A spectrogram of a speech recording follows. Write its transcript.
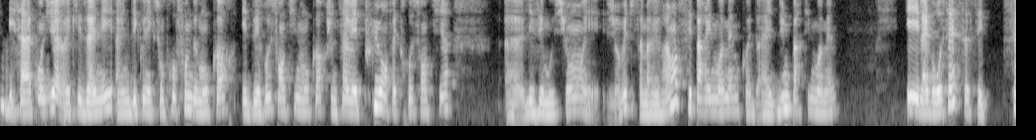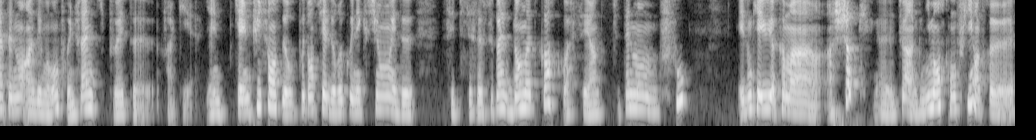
Mmh. Et ça a conduit avec les années à une déconnexion profonde de mon corps et des ressentis de mon corps. Je ne savais plus en fait ressentir euh, les émotions et en fait ça m'avait vraiment séparé de moi-même quoi, d'une partie de moi-même. Et la grossesse, c'est certainement un des moments pour une femme qui peut être, euh, enfin, qui, a une, puissance de potentiel de reconnexion et de, ça se passe dans notre corps, quoi. C'est, c'est tellement fou. Et donc il y a eu comme un, un choc, euh, tu vois, un immense conflit entre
